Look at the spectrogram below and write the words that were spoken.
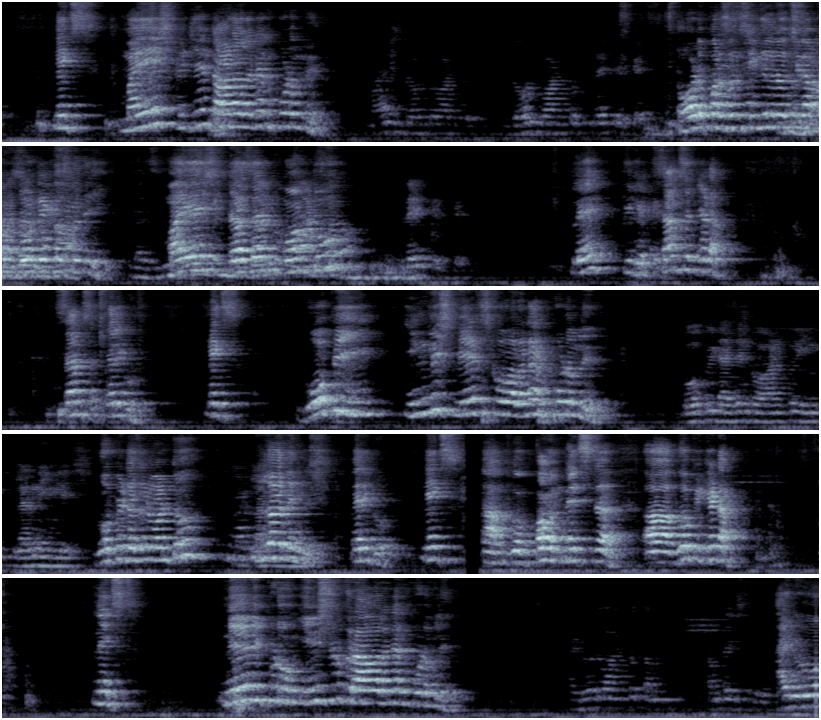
next Mahesh cricket ఆడాలని అనుకోవడం లేదు. Mahesh don't want to don't want to play cricket. Third person single వచ్చినప్పుడు don't ఎట్లా వస్తుంది Mahesh doesn't want to Play cricket. Play cricket Samson up Samson very good next Gopi English నేర్చుకోవాలని అనుకోవడం లేదు. Gopi doesn't want to in- learn English. Gopi doesn't want to learn English very good next Pavan next Gopi get up next నేను ఇప్పుడు ఇన్స్టిట్యూట్కి రావాలని అనుకోవడం లేదు. I don't want to come come to institute. I don't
